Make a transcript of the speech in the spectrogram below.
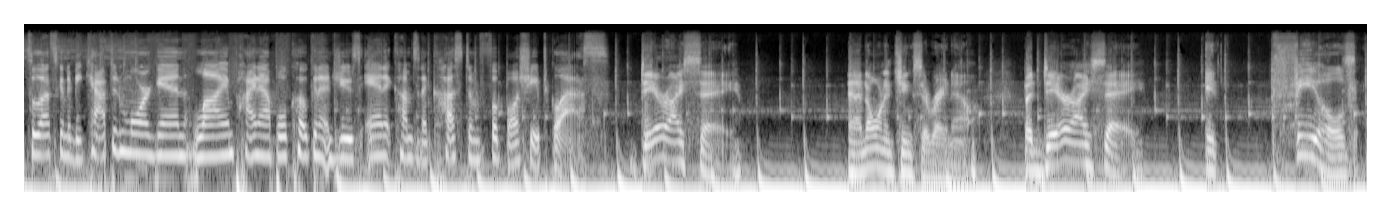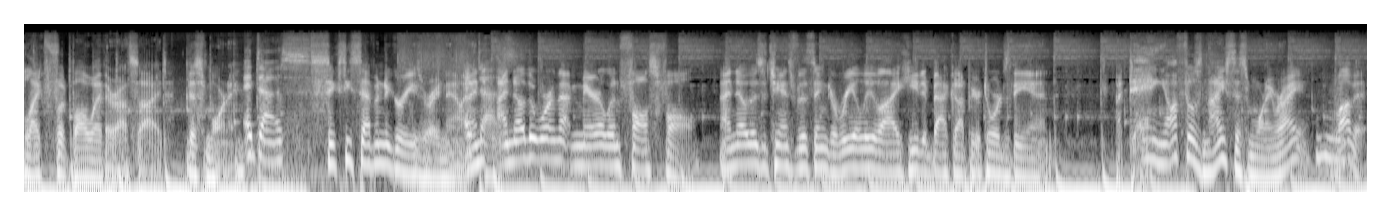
So that's going to be Captain Morgan, lime, pineapple, coconut juice, and it comes in a custom football shaped glass. Dare I say, and I don't want to jinx it right now, but dare I say, it feels like football weather outside this morning. It does. 67 degrees right now. It and does. I know that we're in that Maryland false fall. I know there's a chance for this thing to really like heat it back up here towards the end. But dang, y'all feels nice this morning, right? Mm-hmm. Love it.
